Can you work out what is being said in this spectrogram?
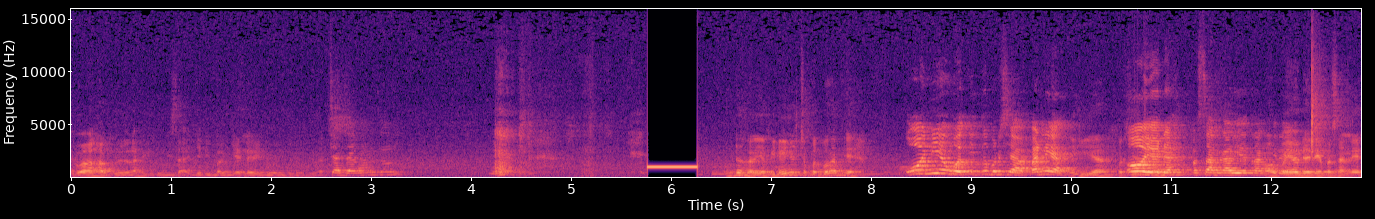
gue alhamdulillah gitu bisa jadi bagian dari 2012. Cadangan kali. Udah kali ya videonya cepet banget ya. Oh ini yang buat itu persiapan ya? Iya. Oh ya udah pesan kali ya terakhir Oke, ya. udah deh pesannya.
